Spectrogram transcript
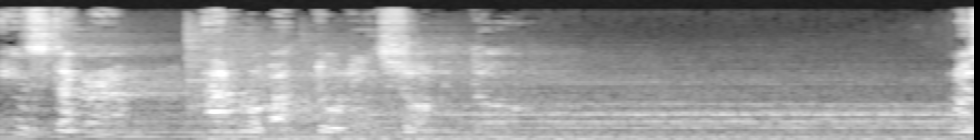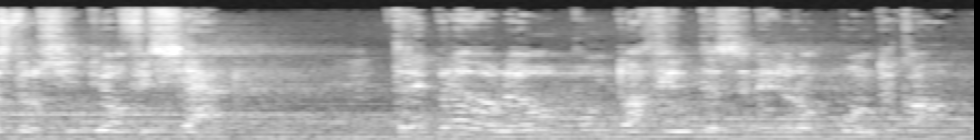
Instagram, arroba insólito. Nuestro sitio oficial, www.agentesdenegro.com.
